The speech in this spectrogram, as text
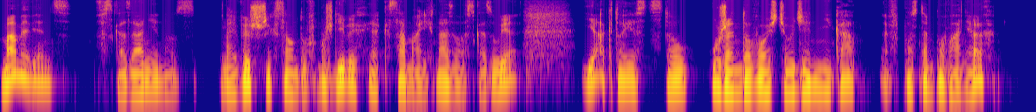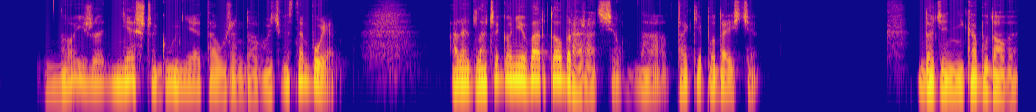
Mamy więc wskazanie no, z najwyższych sądów możliwych, jak sama ich nazwa wskazuje, jak to jest z tą urzędowością dziennika w postępowaniach, no i że nieszczególnie ta urzędowość występuje. Ale dlaczego nie warto obrażać się na takie podejście do dziennika budowy?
